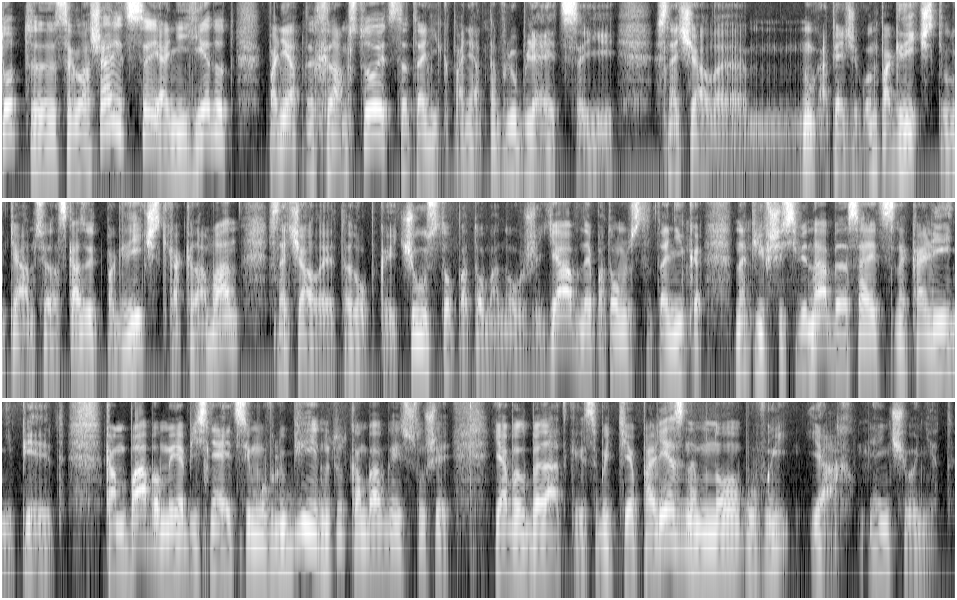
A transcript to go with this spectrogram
тот э, соглашается, и они едут. Понятно, храм строится, сатаника, понятно, влюбляется, и сначала, ну, опять же, он по-гречески, Лукиан все рассказывает по-гречески, как роман. Сначала это робкое чувство, потом оно уже явное, потом уже сатаника, напившись вина, бросается на колени перед Камбабом и объясняется ему в любви. Но тут Камбаб говорит, слушай, я был бы рад, говорится, быть тебе полезным, но, увы и ах, у меня ничего нет.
